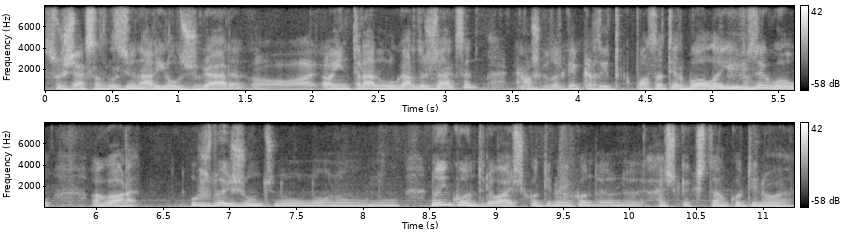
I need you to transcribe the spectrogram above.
se o Jackson se lesionar e ele jogar, ou, ou, entrar no lugar do Jackson, é um jogador que acredito que possa ter bola e fazer golo. Agora, os dois juntos não, não, não, não encontro. Eu acho que, continua, acho que a questão continua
